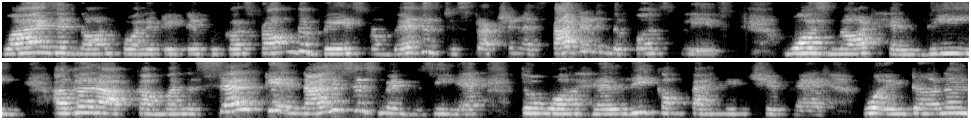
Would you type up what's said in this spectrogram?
Why is it non qualitative? Because from the base, from where this distraction has started in the first place, was not healthy. अगर आपका मन सेल्फ के एनालिसिस में बिजी है तो वो हेल्दी कंपेनियनशिप है वो इंटरनल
